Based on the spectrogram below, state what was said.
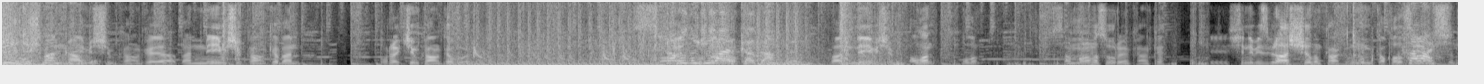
Bir düşman Ben kaldı. neymişim kanka ya? Ben neymişim kanka? Ben bırakayım kanka bu oyunu. Savunucular kazandı. Ben neymişim? Alan oğlum sen bana nasıl vuruyorsun kanka? Ee, şimdi biz bir aşağıyalım kanka. Bunun kafası yansın.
